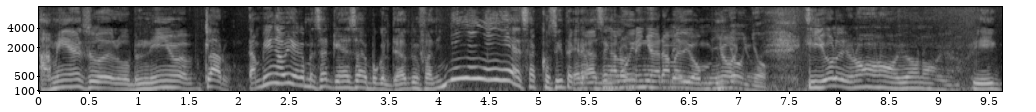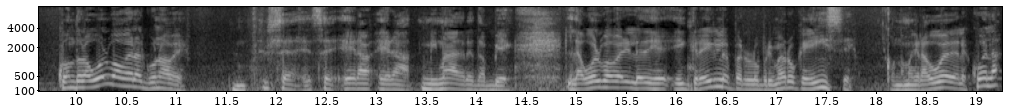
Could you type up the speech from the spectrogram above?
A mí eso de los niños, claro, también había que pensar que en esa época el teatro infantil, ñe, ñe, ñe, esas cositas que hacen a los niños era me- medio ñoño. ñoño. Y yo le dije, no, no, yo no, yo no. Y cuando la vuelvo a ver alguna vez, se- se- era, era mi madre también, la vuelvo a ver y le dije, increíble, pero lo primero que hice cuando me gradué de la escuela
